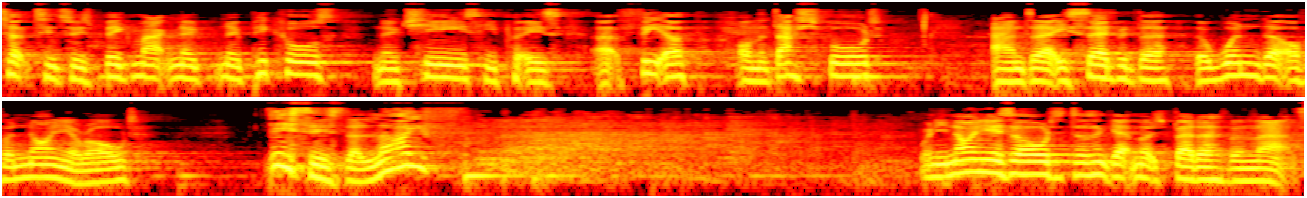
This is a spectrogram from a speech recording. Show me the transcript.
tucked into his Big Mac. No, no pickles, no cheese. He put his uh, feet up on the dashboard and uh, he said with the, the wonder of a nine year old, this is the life. when you're nine years old, it doesn't get much better than that.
